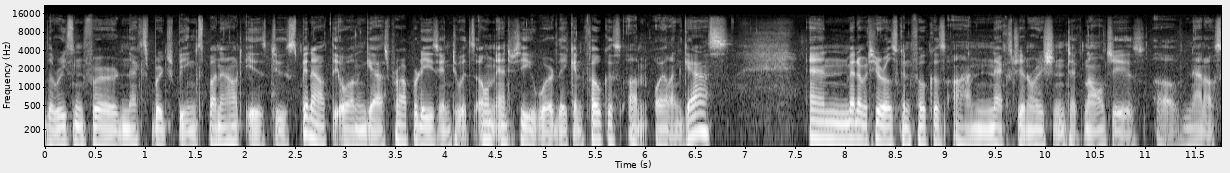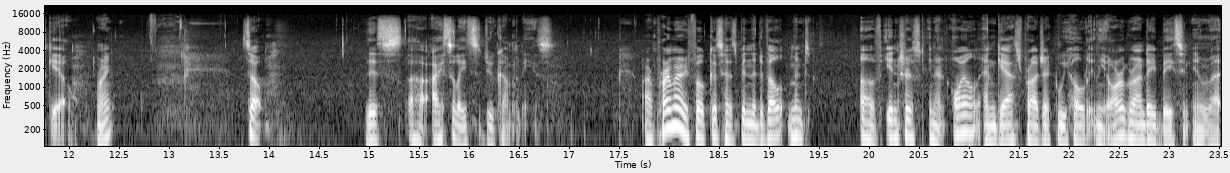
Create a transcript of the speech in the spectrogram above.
The reason for NextBridge being spun out is to spin out the oil and gas properties into its own entity where they can focus on oil and gas. And metamaterials can focus on next generation technologies of nanoscale, right? So, this uh, isolates the two companies. Our primary focus has been the development of interest in an oil and gas project we hold in the Oro Grande Basin in,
